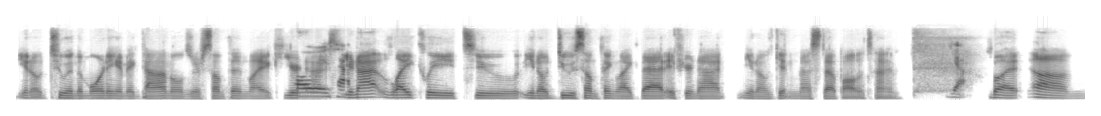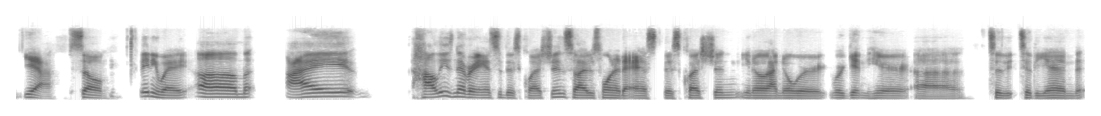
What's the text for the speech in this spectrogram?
you know two in the morning at mcdonald's or something like you're Always not, you're not likely to you know do something like that if you're not you know getting messed up all the time Yeah. but um yeah so anyway um i Holly's never answered this question, so I just wanted to ask this question. You know, I know we're we're getting here uh, to the, to the end.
